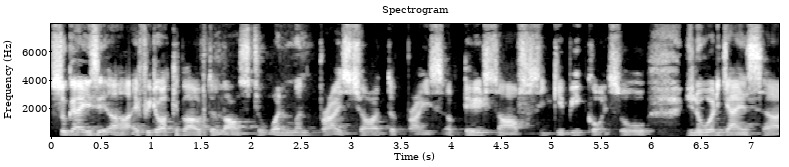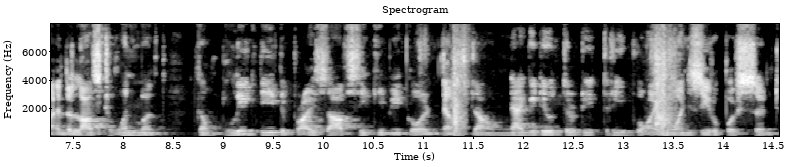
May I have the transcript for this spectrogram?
so guys uh, if we talk about the last one month price chart the price updates of ckb coin so you know what guys uh, in the last one month completely the price of ckb coin dumps down. Negative 33.10 percent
